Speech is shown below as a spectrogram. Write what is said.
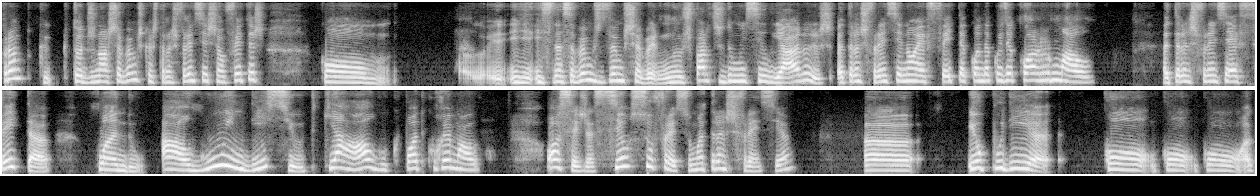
pronto, que, que todos nós sabemos que as transferências são feitas com e, e, se não sabemos, devemos saber. Nos partos domiciliares, a transferência não é feita quando a coisa corre mal. A transferência é feita quando há algum indício de que há algo que pode correr mal. Ou seja, se eu sofresse uma transferência, uh, eu podia com, com, com, a,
